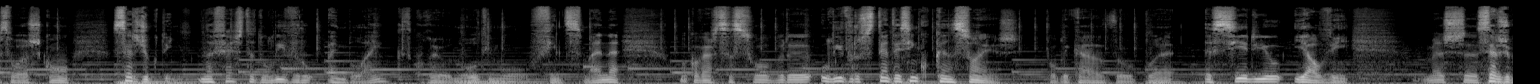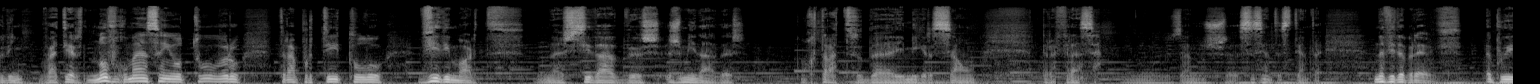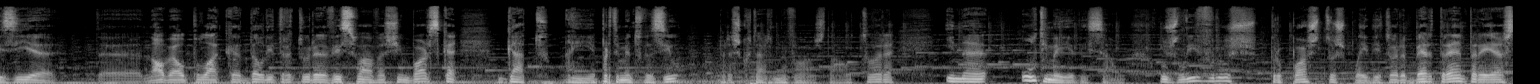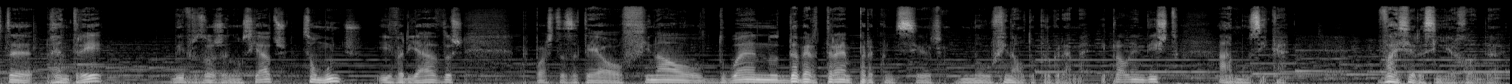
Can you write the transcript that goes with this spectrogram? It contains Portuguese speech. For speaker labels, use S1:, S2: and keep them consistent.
S1: Ronda conversa hoje com Sérgio Godinho na festa do livro em Belém, que decorreu no último fim de semana. Uma conversa sobre o livro 75 Canções, publicado pela Assírio e Alvim. Mas uh, Sérgio Godinho vai ter novo romance em outubro, terá por título Vida e Morte nas Cidades Geminadas. Um retrato da imigração para a França nos anos 60, 70. Na vida breve, a poesia da Nobel polaca da literatura Wisława Szymborska, Gato em apartamento vazio, para escutar na voz da autora, e na última edição, os livros propostos pela editora Bertrand para esta rentrée, livros hoje anunciados, são muitos e variados, propostas até ao final do ano da Bertrand para conhecer no final do programa. E para além disto, há música. Vai ser assim a ronda.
